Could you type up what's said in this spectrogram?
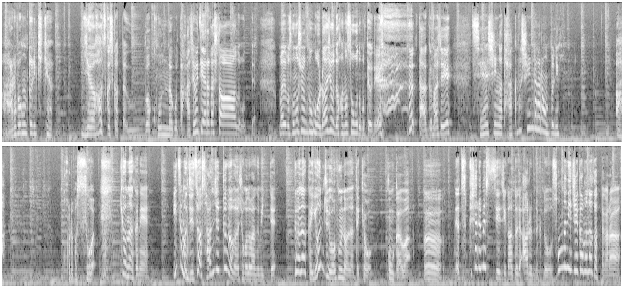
あれは本当に危険。いや恥ずかしかった。うわこんなこと初めてやらかしたと思って。まあでもその瞬間こうラジオで話そうと思ったよね。たくましい。精神がたくましいんだから本当に。あこれはすごい。今日なんかねいつも実は30分番組でしこの番組って。でもなんか45分なんだって今日。今回は。うん。でスペシャルメッセージが後であるんだけどそんなに時間もなかったから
